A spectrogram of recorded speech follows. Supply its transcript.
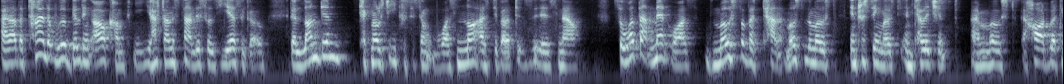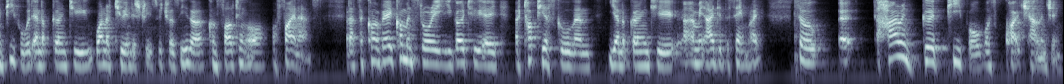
and at the time that we were building our company, you have to understand this was years ago, the London technology ecosystem was not as developed as it is now. So, what that meant was most of the talent, most of the most interesting, most intelligent, and most hardworking people would end up going to one of two industries, which was either consulting or, or finance. That's a very common story. You go to a, a, top tier school and you end up going to, I mean, I did the same, right? So, uh, hiring good people was quite challenging.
